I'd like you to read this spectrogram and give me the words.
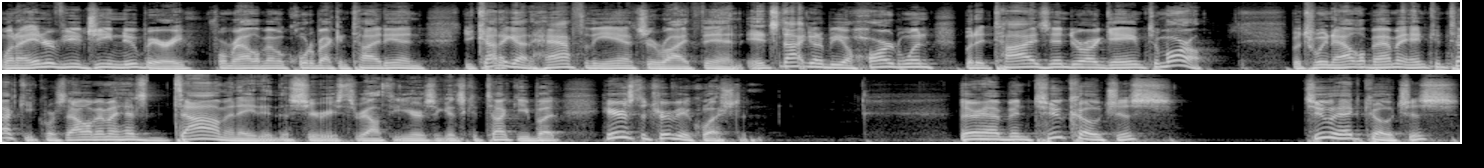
when I interviewed Gene Newberry, former Alabama quarterback and tight end, you kind of got half of the answer right then. It's not going to be a hard one, but it ties into our game tomorrow between Alabama and Kentucky. Of course, Alabama has dominated the series throughout the years against Kentucky. But here's the trivia question there have been two coaches, two head coaches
